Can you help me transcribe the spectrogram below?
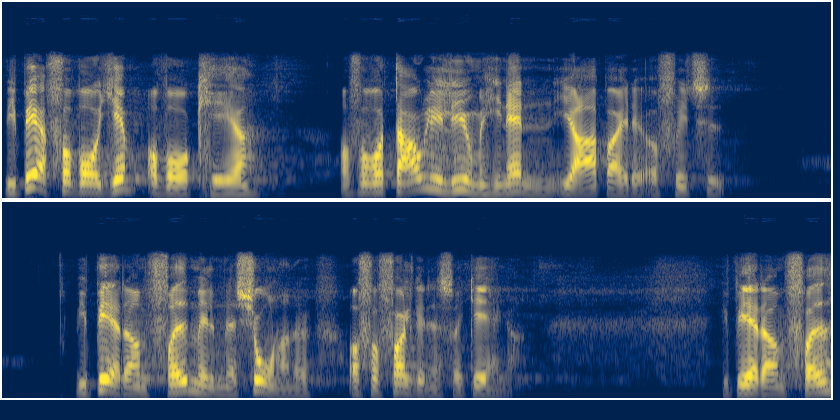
Vi beder for vores hjem og vores kære, og for vores daglige liv med hinanden i arbejde og fritid. Vi beder dig om fred mellem nationerne og for folkenes regeringer. Vi beder dig om fred,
